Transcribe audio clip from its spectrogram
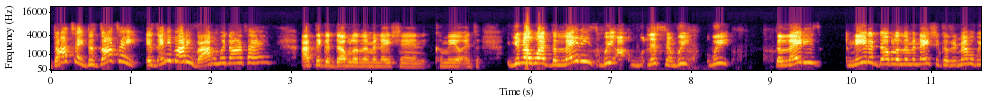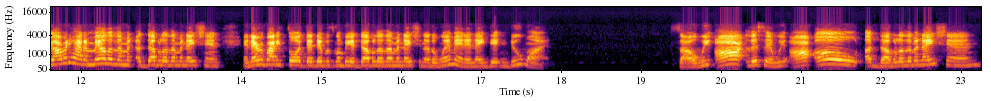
Dante, does Dante, is anybody vibing with Dante? I think a double elimination, Camille and you know what? The ladies, we uh, listen, we we the ladies need a double elimination because remember we already had a male elim- a double elimination, and everybody thought that there was to be a double elimination of the women, and they didn't do one. So we are listen, we are owed a double elimination.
